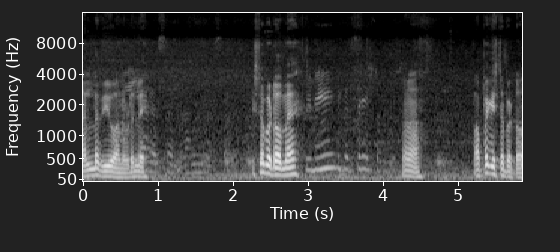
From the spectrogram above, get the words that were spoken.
നല്ല വ്യൂ ആണ് ഇവിടെ അല്ലേ? ഇഷ്ടപ്പെട്ടോ അമ്മേ? ആണോ? പപ്പയ്ക്ക് ഇഷ്ടപ്പെട്ടോ?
